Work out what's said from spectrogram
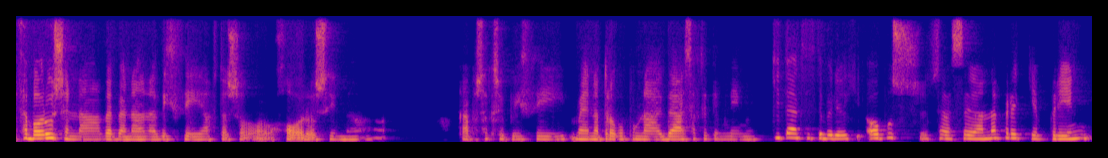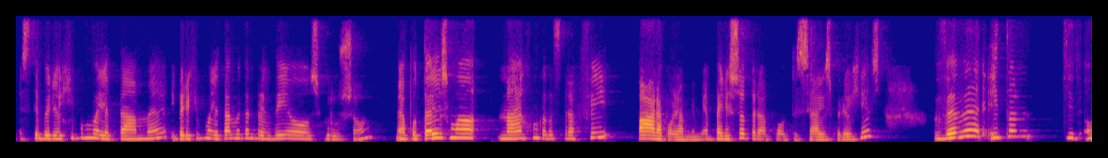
Θα μπορούσε να, βέβαια, να αναδειχθεί αυτός ο χώρος ή να κάπως αξιοποιηθεί με έναν τρόπο που να εντάσσει αυτή τη μνήμη. Κοιτάξτε, στην περιοχή, όπως σας ανέφερε και πριν, στην περιοχή που μελετάμε, η περιοχή που μελετάμε ήταν πεδίο συγκρούσεων, με αποτέλεσμα να έχουν καταστραφεί πάρα πολλά μνημεία, περισσότερα από ό,τι σε άλλες περιοχές. Βέβαια, ήταν και ο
